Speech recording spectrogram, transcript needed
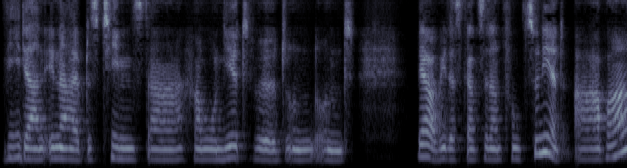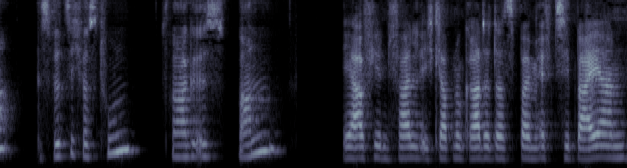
wie dann innerhalb des Teams da harmoniert wird und, und ja, wie das Ganze dann funktioniert. Aber es wird sich was tun. Frage ist, wann ja, auf jeden Fall. Ich glaube nur gerade, dass beim FC Bayern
